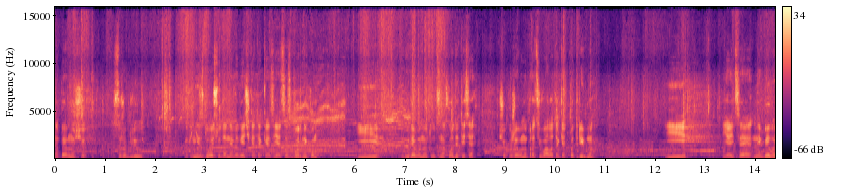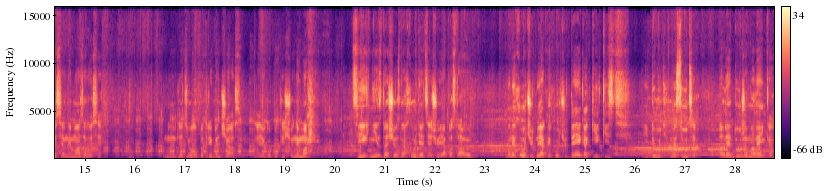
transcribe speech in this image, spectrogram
Напевно, що зроблю гніздо сюди невеличке таке з яйцезборником. І буде воно тут знаходитися, щоб вже воно працювало так, як потрібно. І яйце не билося, не мазалося. Ну, Для цього потрібен час, а його поки що немає. Ці гнізда, що знаходяться, що я поставив, ну не хочуть, ну як не хочуть. Деяка кількість йдуть, несуться, але дуже маленька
